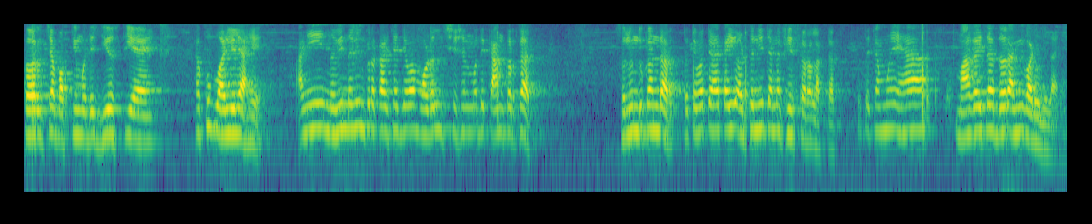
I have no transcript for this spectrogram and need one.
करच्या बाबतीमध्ये जी एस टी आहे ह्या खूप वाढलेल्या आहे. आणि नवीन नवीन प्रकारच्या जेव्हा मॉडेल स्टेशनमध्ये काम करतात सलून दुकानदार तर तेव्हा त्या काही अडचणी त्यांना फेस कराव्या लागतात. तर त्याच्यामुळे ह्या महागाईचा दर आम्ही वाढवलेला आहे.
